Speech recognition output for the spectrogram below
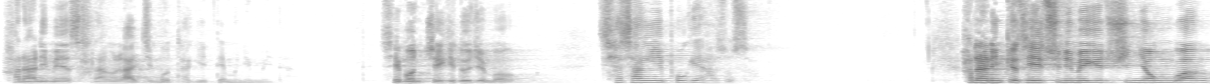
하나님의 사랑을 알지 못하기 때문입니다. 세 번째 기도 제목, 세상이 보게 하소서. 하나님께서 예수님에게 주신 영광,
